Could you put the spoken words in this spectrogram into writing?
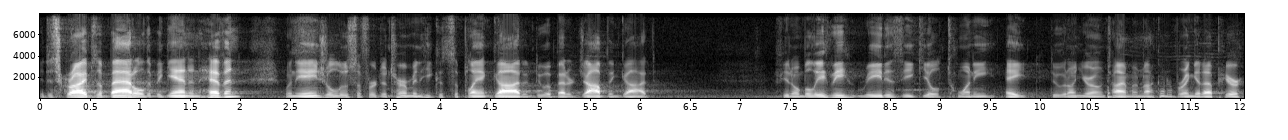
It describes a battle that began in heaven when the angel Lucifer determined he could supplant God and do a better job than God. If you don't believe me, read Ezekiel 28. Do it on your own time. I'm not going to bring it up here,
